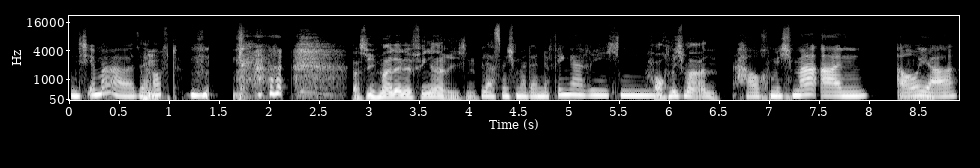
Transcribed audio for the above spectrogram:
Nicht immer, aber sehr Hm. oft. Lass mich mal deine Finger riechen. Lass mich mal deine Finger riechen. Hauch mich mal an. Hauch mich mal an. Oh ja.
